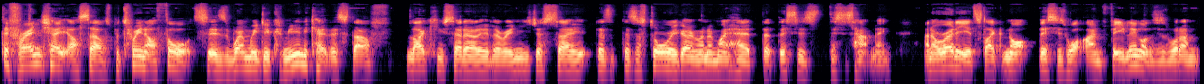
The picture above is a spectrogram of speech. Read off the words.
differentiate ourselves between our thoughts is when we do communicate this stuff. Like you said earlier, Lorin, you just say, "There's there's a story going on in my head that this is this is happening." and already it's like not this is what i'm feeling or this is what i'm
